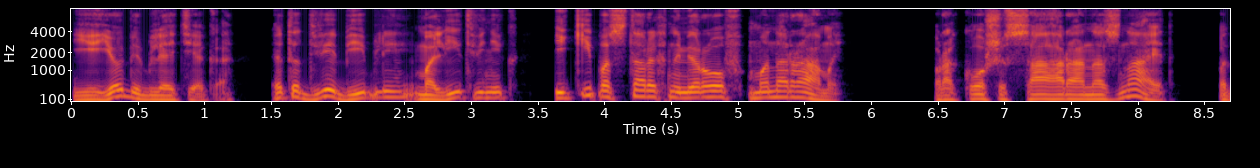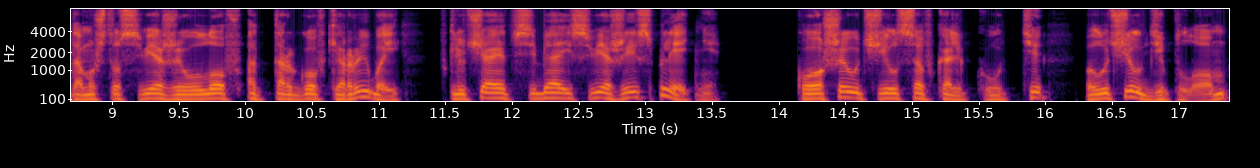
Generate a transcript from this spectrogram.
Ее библиотека это две Библии, молитвенник и кипа старых номеров монорамы. Про Коши Саара она знает, потому что свежий улов от торговки рыбой включает в себя и свежие сплетни. Коши учился в Калькутте, получил диплом,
